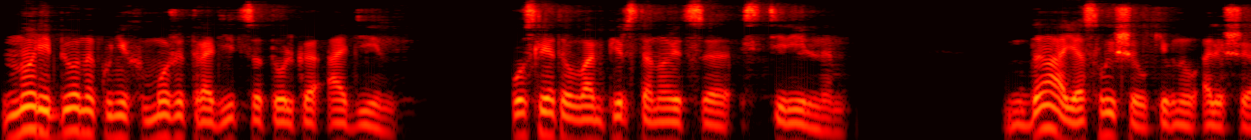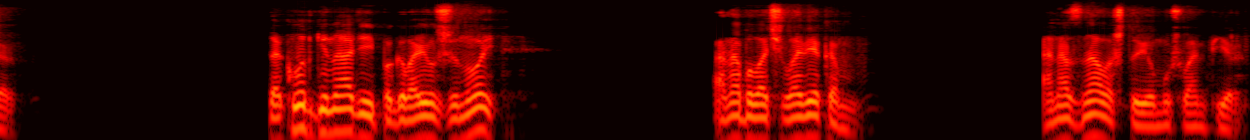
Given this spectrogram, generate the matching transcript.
Но ребенок у них может родиться только один. После этого вампир становится стерильным. «Да, я слышал», — кивнул Алишер. Так вот, Геннадий поговорил с женой. Она была человеком. Она знала, что ее муж вампир.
